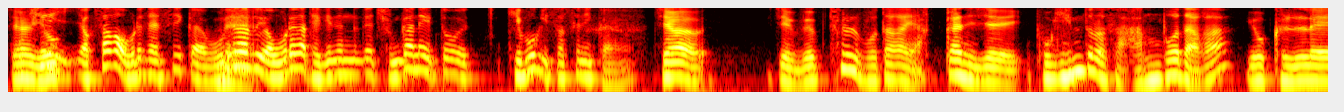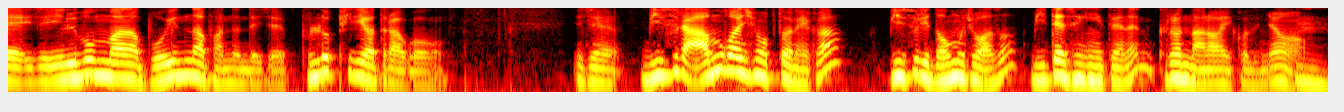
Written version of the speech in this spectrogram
제가 확실히 역사가 오래됐으니까요. 우리나라도 네. 오래가 되긴 했는데 중간에 또 기복이 있었으니까요. 제가 이제 웹툰을 보다가 약간 이제 보기 힘들어서 안 보다가 요 근래 이제 일본 만화 뭐 있나 봤는데 이제 블루 피리어드라고 이제 미술에 아무 관심 없던 애가 미술이 너무 좋아서 미대생이 되는 그런 만화가 있거든요. 음.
